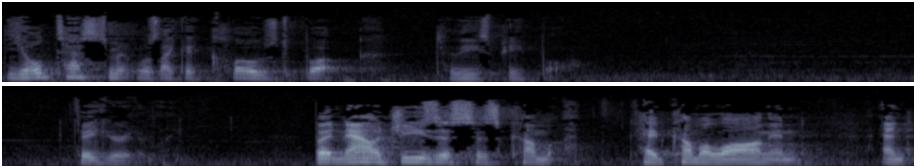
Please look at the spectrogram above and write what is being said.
the Old Testament was like a closed book to these people, figuratively. But now Jesus has come, had come along and, and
